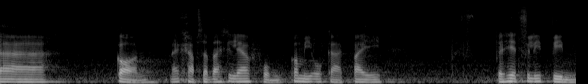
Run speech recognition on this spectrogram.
ดาห์ก่อนนะครับ สัปดาห์ที่แล้วผมก็มีโอกาสไปประเทศฟิลิปปินส์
